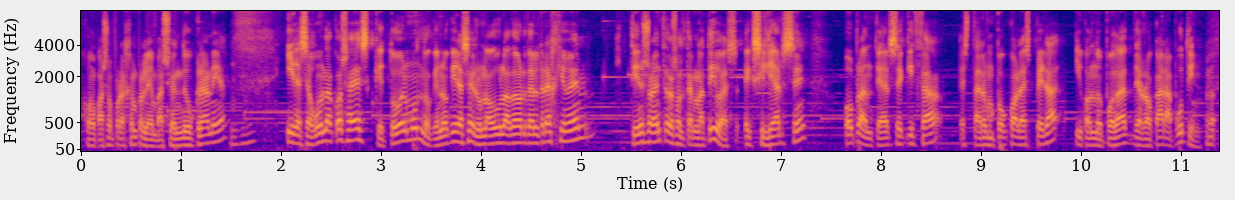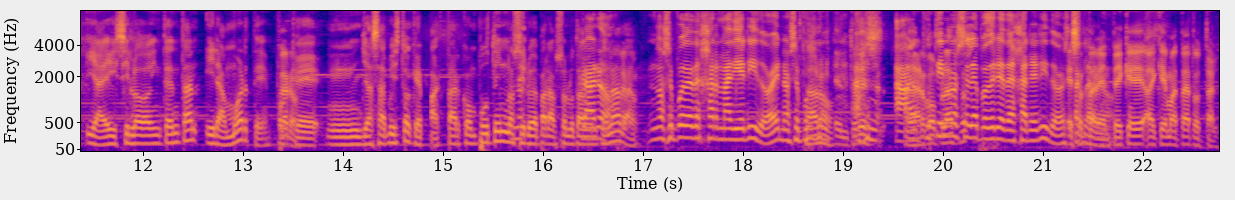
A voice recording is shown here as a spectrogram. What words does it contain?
como pasó, por ejemplo, en la invasión de Ucrania. Y la segunda cosa es que todo el mundo que no quiera ser un adulador del régimen tiene solamente dos alternativas, exiliarse o plantearse quizá estar un poco a la espera y cuando pueda derrocar a Putin. Y ahí si lo intentan, ir a muerte, porque mm, ya se ha visto que pactar con Putin no, sirve para absolutamente Claro, nada. no se puede dejar nadie herido, ¿eh? No se puede. Claro. Entonces, a, a a largo Putin no plazo- se le podría dejar herido. está Exactamente, claro. hay, que, hay que matar total.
